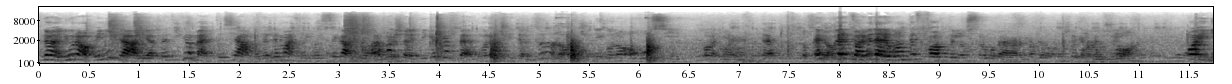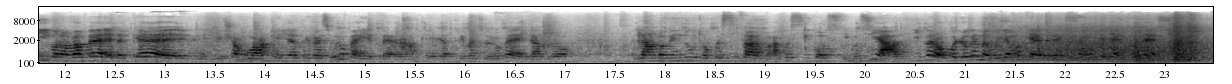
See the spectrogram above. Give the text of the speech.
noi in Europa e in Italia praticamente siamo nelle mani di queste case farmaceutiche che vengono, ci tengono l'orologio e dicono o così o niente. E per far vedere quanto è forte il nostro governo. Poi dicono va bene perché diciamo anche negli altri paesi europei, è vero, anche negli altri paesi europei l'hanno venduto a questi, a questi, costi così alti, però quello che noi vogliamo chiedere, che stiamo chiedendo adesso,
